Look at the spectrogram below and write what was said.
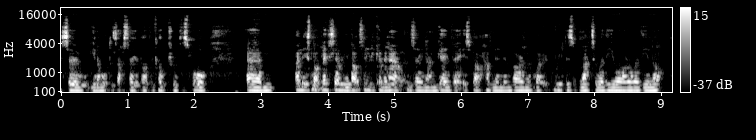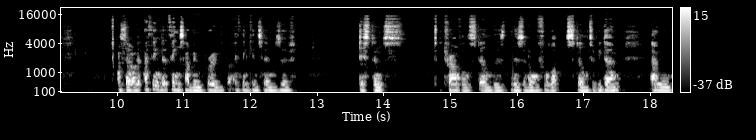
So, you know, what does that say about the culture of the sport? Um, and it's not necessarily about somebody coming out and saying I'm gay, but it's about having an environment where it really doesn't matter whether you are or whether you're not. So I think that things have improved, but I think in terms of distance to travel, still there's there's an awful lot still to be done, and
